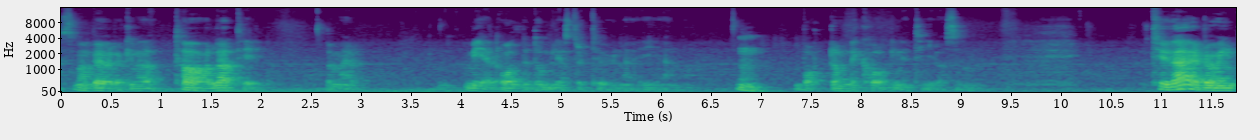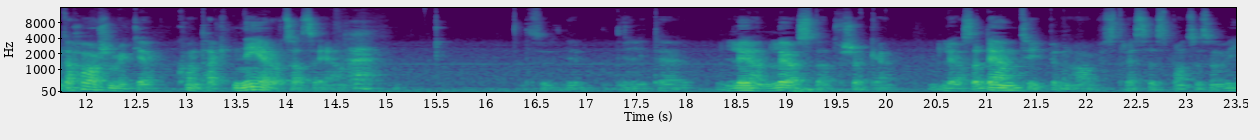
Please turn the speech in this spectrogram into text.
Så man behöver kunna tala till de här mer ålderdomliga strukturerna i hjärnan. Mm. Bortom det kognitiva som tyvärr då inte har så mycket kontakt neråt så att säga. Så det, det är lite lönlöst att försöka lösa den typen av stressresponser som vi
